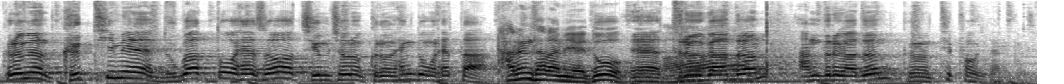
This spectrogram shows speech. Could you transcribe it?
그러면 그 팀에 누가 또 해서 지금처럼 그런 행동을 했다. 다른 사람이 해도. 예, 아. 들어가든 안 들어가든 그건 티파울이 되는 거죠.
